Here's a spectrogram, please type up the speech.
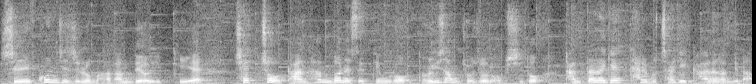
실리콘 재질로 마감되어 있기에 최초 단 한 번의 세팅으로 더 이상 조절 없이도 간단하게 탈부착이 가능합니다.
